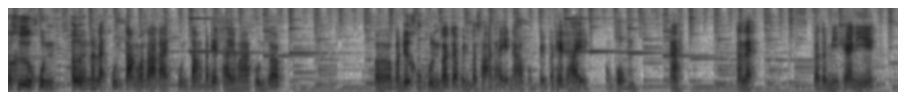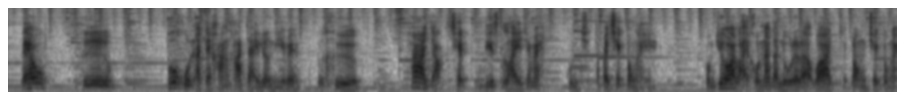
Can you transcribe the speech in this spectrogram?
ก็คือคุณเออนั่นแหละ คุณตั้งภาษาไทยคุณตั้งประเทศไทยมา คุณก็เออบันทึกของคุณก็จะเป็นภาษาไทยนะครับผมเป็นประเทศไทยของผมนะนั่นแหละ ก็จะมีแค่นี้ แล้วคือพวกคุณอาจจะค้างคาใจเรื่องนี้ไปก็คือ ถ้าอยากเช็คดิสไลค์ใช่ไหม คุณจะไปเช็คตรงไหน ผมเชื่อว่าหลายคนน่าจะรู้แล้วแหละว่าจะต้องเช็คตรงไหน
